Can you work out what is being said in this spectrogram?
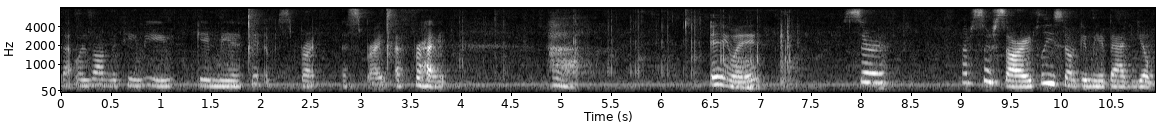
that was on the TV gave me a bit of a sprite, a sprite, a fright. anyway, sir, I'm so sorry. Please don't give me a bad Yelp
